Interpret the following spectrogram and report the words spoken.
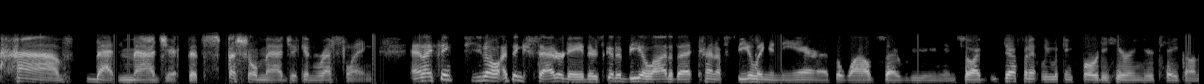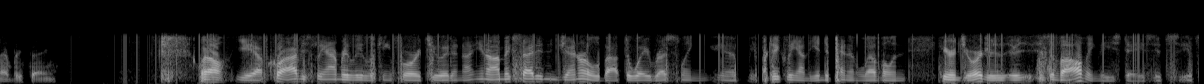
have that magic, that special magic in wrestling. And I think, you know, I think Saturday there's going to be a lot of that kind of feeling in the air at the Wild Side reunion. So I'm definitely looking forward to hearing your take on everything. Well, yeah, of course. Obviously, I'm really looking forward to it, and I, you know, I'm excited in general about the way wrestling, uh, particularly on the independent level and here in Georgia, is is evolving these days. It's it's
